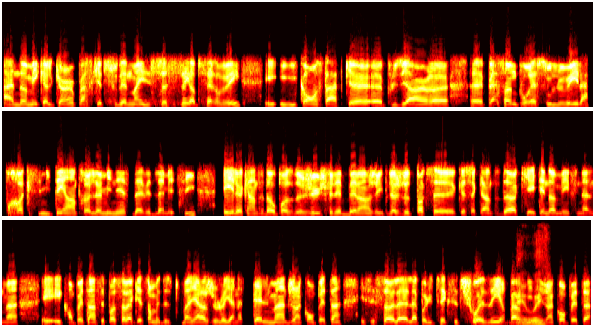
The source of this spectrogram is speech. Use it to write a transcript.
à nommer quelqu'un parce que soudainement il se sait observé et, il constate que euh, plusieurs euh, personnes pourraient soulever la proximité entre le ministre David Lametti et le candidat au poste de juge Philippe Bélanger. Puis là, je doute pas que ce, que ce candidat qui a été nommé finalement est, est compétent, c'est pas ça la question, mais de toute manière, à ce jeu-là, il y en a tellement de gens compétents et c'est ça la, la politique, c'est de choisir parmi Ben oui. les gens compétents.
